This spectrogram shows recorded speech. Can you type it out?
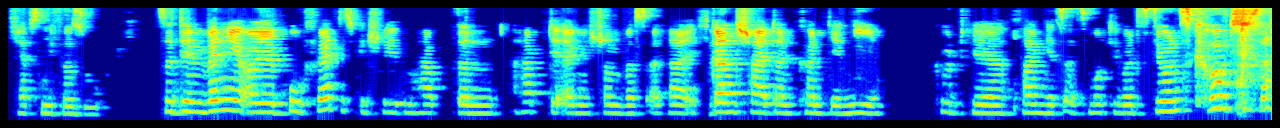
Ich habe es nie versucht. Zudem, wenn ihr euer Buch fertig geschrieben habt, dann habt ihr eigentlich schon was erreicht. Ganz scheitern könnt ihr nie. Gut, wir fangen jetzt als Motivationscoach an.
